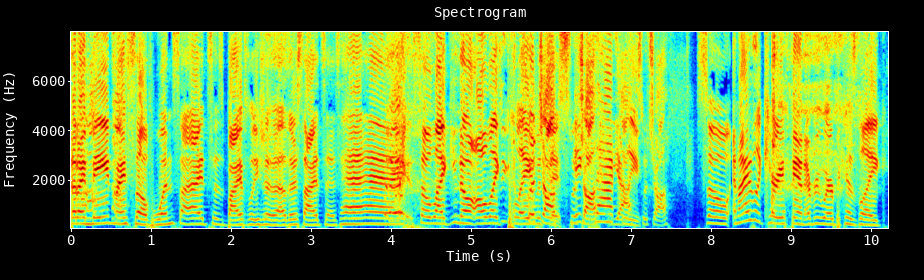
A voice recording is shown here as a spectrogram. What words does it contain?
that I made myself. One side says "Bye Felicia," the other side says "Hey." So like you know, I'll like So play switch with off, it. switch exactly. off. Yeah, switch off. So, and I like carry a fan everywhere because like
